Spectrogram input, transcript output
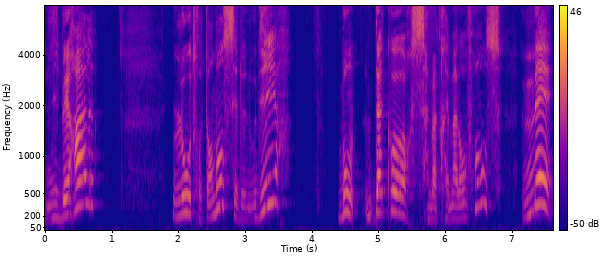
libérale, l'autre tendance c'est de nous dire, bon, d'accord, ça va très mal en France, mais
